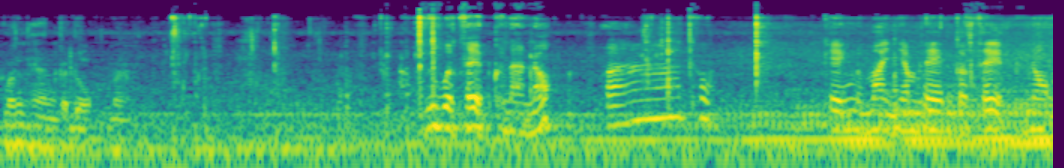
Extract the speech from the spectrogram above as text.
เบิ่งแทนกระดูกมาคือบ่แซ่บขนาดเนาะป้าโทษแก งหน่อไม้ยำแรงก็แซ่บพี่น้อง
